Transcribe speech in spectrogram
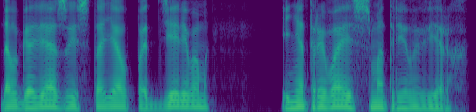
Долговязый стоял под деревом и, не отрываясь, смотрел вверх.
